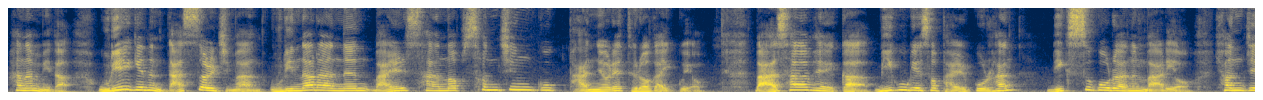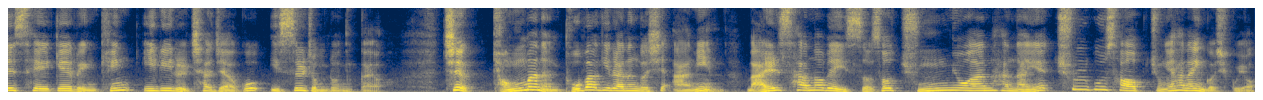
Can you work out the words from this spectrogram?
하나입니다. 우리에게는 낯설지만 우리나라는 말산업 선진국 반열에 들어가 있고요. 마사회가 미국에서 발굴한 닉스고라는 말이요. 현재 세계 랭킹 1위를 차지하고 있을 정도니까요. 즉, 경마는 도박이라는 것이 아닌 말 산업에 있어서 중요한 하나의 출구 사업 중의 하나인 것이고요.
